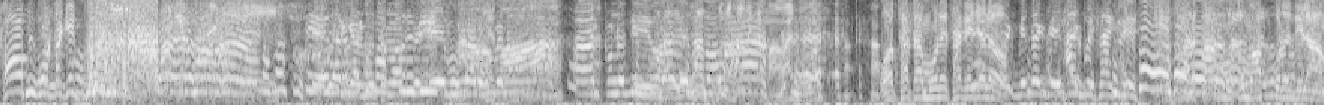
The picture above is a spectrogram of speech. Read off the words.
সব কটাকে আর কোনোদিন। কথাটা মনে থাকে যেন মতো মাফ করে দিলাম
